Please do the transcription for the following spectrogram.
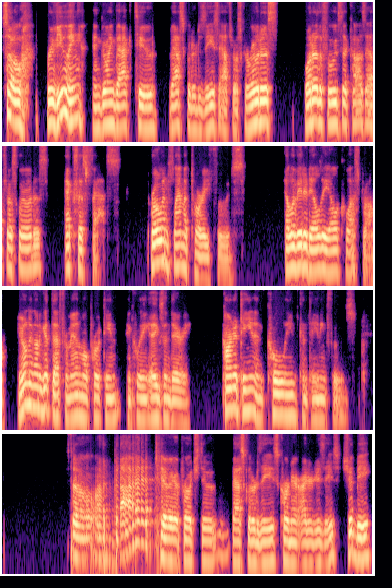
So, reviewing and going back to vascular disease, atherosclerosis, what are the foods that cause atherosclerosis? Excess fats, pro inflammatory foods, elevated LDL cholesterol, you're only going to get that from animal protein, including eggs and dairy, carnitine and choline containing foods. So, a dietary approach to vascular disease, coronary artery disease, should be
